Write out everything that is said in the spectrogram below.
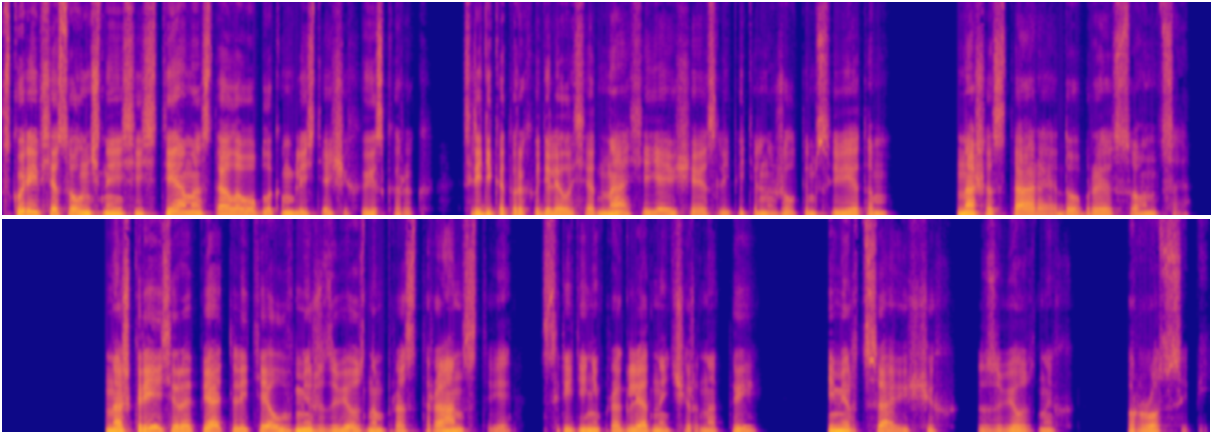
Вскоре и вся Солнечная система стала облаком блестящих искорок среди которых выделялась одна, сияющая ослепительно желтым светом. Наше старое доброе солнце. Наш крейсер опять летел в межзвездном пространстве среди непроглядной черноты и мерцающих звездных россыпей.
